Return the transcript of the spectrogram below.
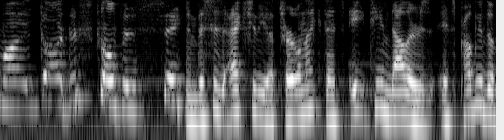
my god, this thobe is sick. And this is actually a turtleneck that's $18. It's probably the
